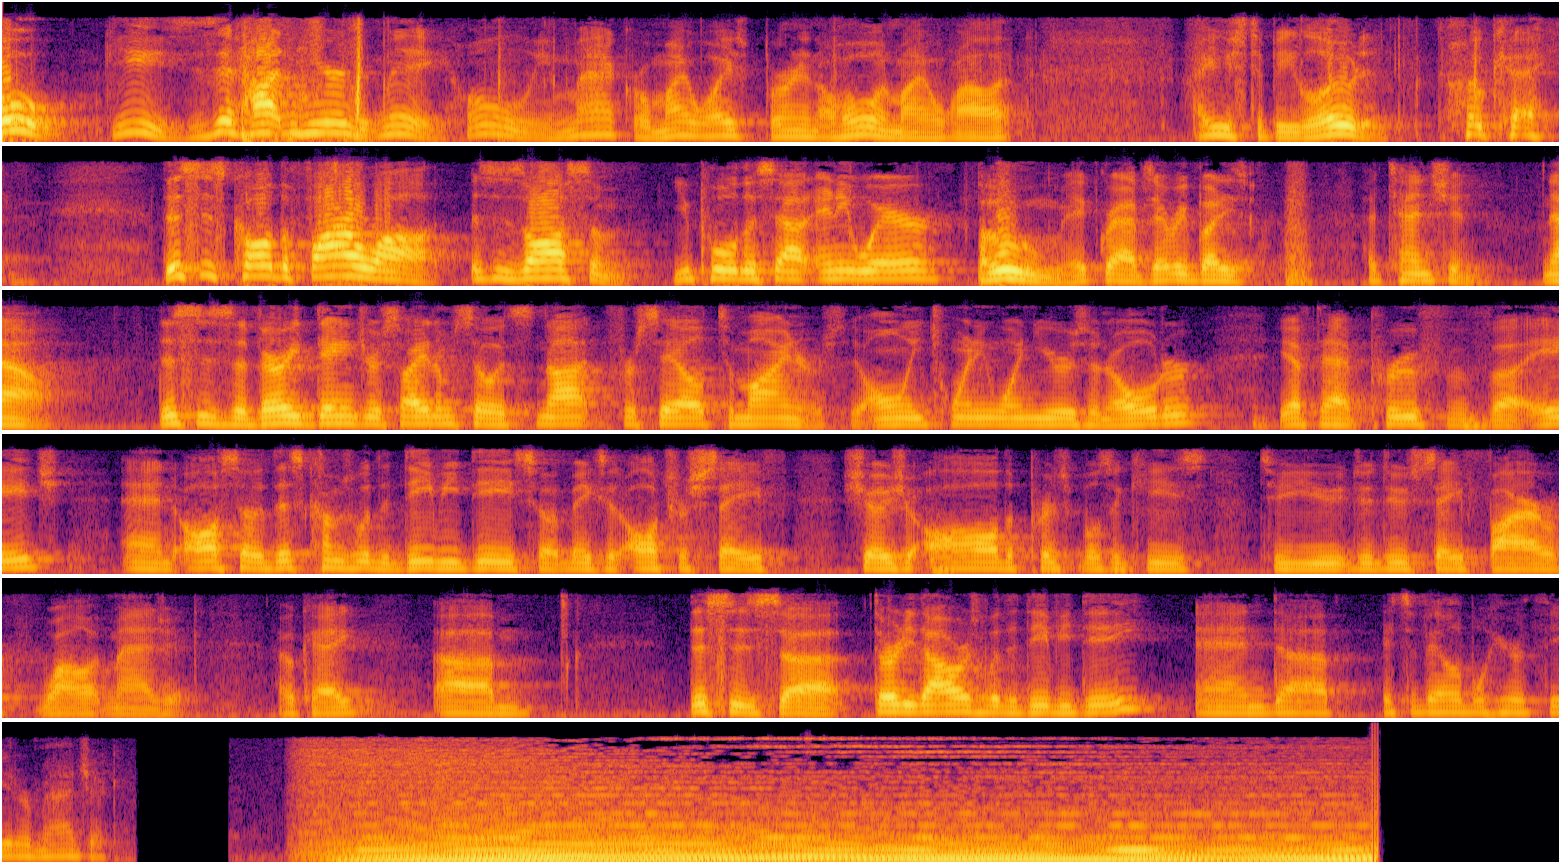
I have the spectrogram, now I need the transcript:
Oh, geez, is it hot in here? Is it me? Holy mackerel, my wife's burning a hole in my wallet. I used to be loaded. Okay. This is called the Fire Wallet. This is awesome. You pull this out anywhere, boom, it grabs everybody's attention. Now, this is a very dangerous item, so it's not for sale to minors. Only 21 years and older. You have to have proof of uh, age. And also, this comes with a DVD, so it makes it ultra safe. Shows you all the principles and keys to you to do safe fire wallet magic. Okay. Um, this is uh, $30 with a DVD, and uh, it's available here at Theater Magic.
